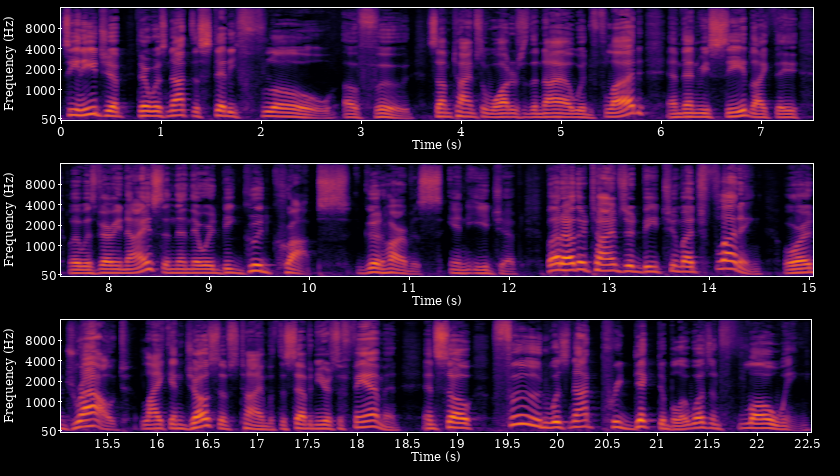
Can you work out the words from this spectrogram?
See, in Egypt, there was not the steady flow of food. Sometimes the waters of the Nile would flood and then recede, like they, well, it was very nice, and then there would be good crops, good harvests in Egypt. But other times there'd be too much flooding or a drought, like in Joseph's time with the seven years of famine. And so food was not predictable, it wasn't flowing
